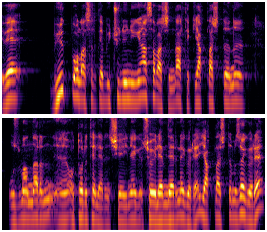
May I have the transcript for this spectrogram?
ve büyük bir olasılıkla bir 3. Dünya Savaşı'nda artık yaklaştığını uzmanların, e, otoritelerin şeyine söylemlerine göre, yaklaştığımıza göre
